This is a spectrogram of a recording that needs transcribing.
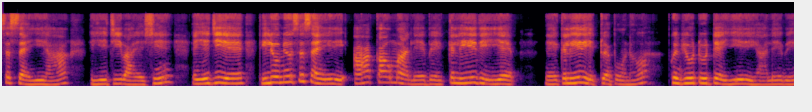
ဆက်ဆံရေးဟာအရေးကြီးပါတယ်ရှင်။အရေးကြီးတယ်ဒီလိုမျိုးဆက်ဆံရေးတွေအားကောင်းမှလည်းပဲကလေးတွေရဲ့အဲကလေးတွေအတွက်ပေါ့နော်။ဖွံ့ဖြိုးတိုးတက်ရေးတွေဟာလည်းပဲ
